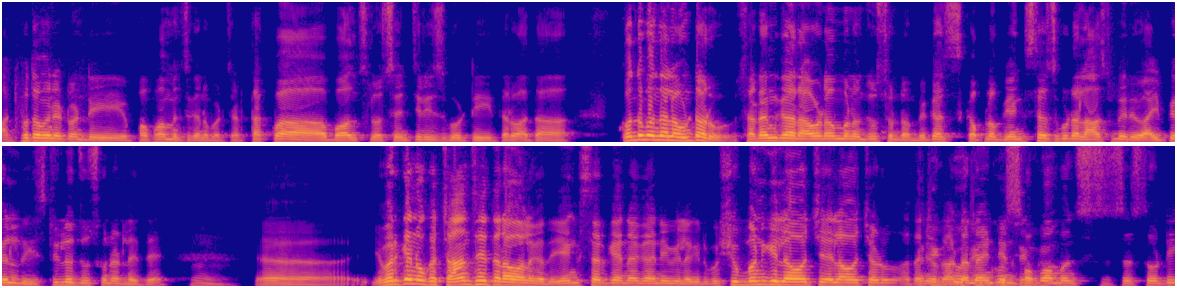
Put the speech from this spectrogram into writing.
అద్భుతమైనటువంటి పర్ఫార్మెన్స్ కనబరిచాడు. తక్కువ బాల్స్లో సెంచరీస్ కొట్టి తర్వాత కొంతమంది అలా ఉంటారు. సడన్గా రావడం మనం చూస్తుంటాం. బికాస్ కపుల్ ఆఫ్ యంగ్స్టర్స్ కూడా లాస్ట్ మీరు ఐపీఎల్ హిస్టరీలో చూసుకున్నట్లయితే ఆ, ఎవరికైనా ఒక ఛాన్స్ అయితే రావాలి కదా. యంగ్స్టర్ కైనా కానీ వీళ్ళకి ఇప్పుడు శుభ్మన్ గిల్ ఎలా వచ్చి ఎలా వచ్చాడు? అతని అండర్ నైన్టీన్. పర్ఫార్మెన్సెస్ తోటి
